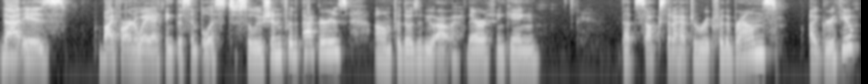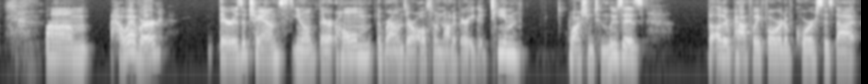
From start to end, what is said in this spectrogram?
That is by far and away, I think, the simplest solution for the Packers. Um, for those of you out there thinking, that sucks that I have to root for the Browns, I agree with you. Um, however, there is a chance, you know, they're at home. The Browns are also not a very good team. Washington loses. The other pathway forward, of course, is that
